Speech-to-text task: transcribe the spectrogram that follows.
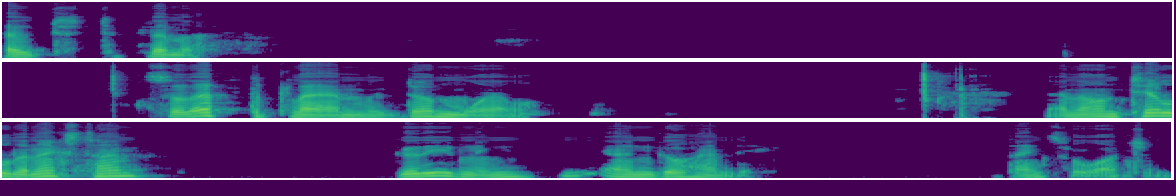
out to Plymouth. So that's the plan. We've done well. And until the next time, good evening and go handy. Thanks for watching.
